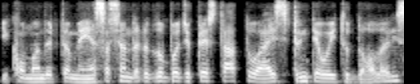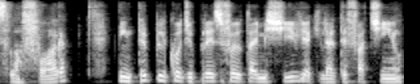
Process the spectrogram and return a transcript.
e Commander também. Essa Sandra dobrou de preço está atuais 38 dólares lá fora. Quem triplicou de preço foi o Time Shiv, aquele artefatinho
